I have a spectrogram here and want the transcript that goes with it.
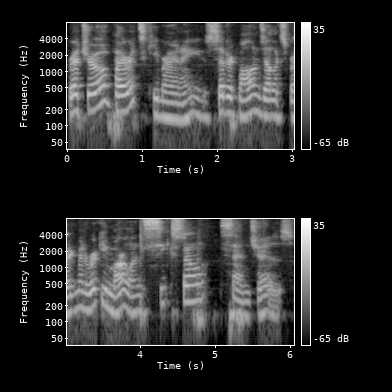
Retro Pirates, Ke'Bryan Hayes, Cedric Mullins, Alex Bregman, rookie Marlins, Sixto Sanchez.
